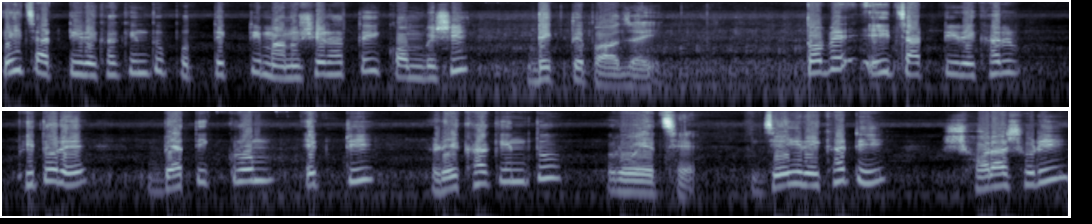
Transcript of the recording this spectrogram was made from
এই চারটি রেখা কিন্তু প্রত্যেকটি মানুষের হাতেই কম বেশি দেখতে পাওয়া যায়। তবে এই চারটি রেখার ভিতরে ব্যতিক্রম একটি রেখা কিন্তু রয়েছে। যেই রেখাটি সরাসরি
